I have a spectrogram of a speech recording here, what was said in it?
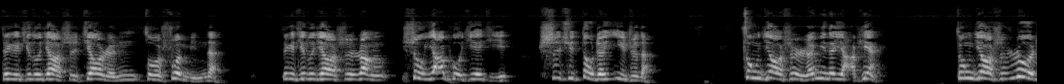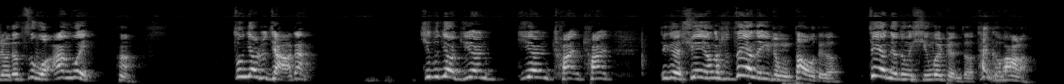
这个基督教是教人做顺民的，这个基督教是让受压迫阶级失去斗争意志的。宗教是人民的鸦片，宗教是弱者的自我安慰，哈，宗教是假的。基督教居然既然传传这个宣扬的是这样的一种道德，这样的一种行为准则，太可怕了。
